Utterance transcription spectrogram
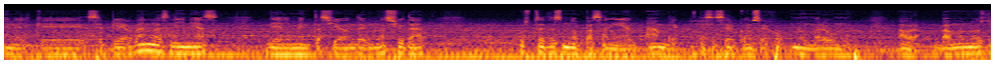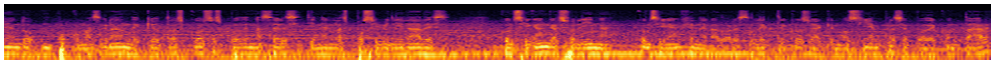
en el que se pierdan las líneas de alimentación de una ciudad, ustedes no pasarían hambre. Ese es el consejo número uno. Ahora, vámonos yendo un poco más grande. ¿Qué otras cosas pueden hacer si tienen las posibilidades? Consigan gasolina, consigan generadores eléctricos, ya que no siempre se puede contar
